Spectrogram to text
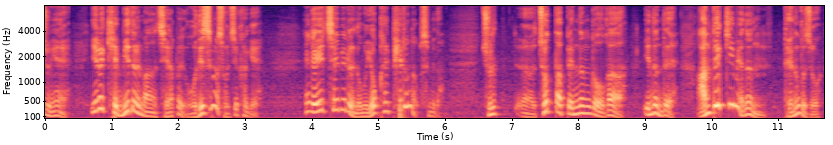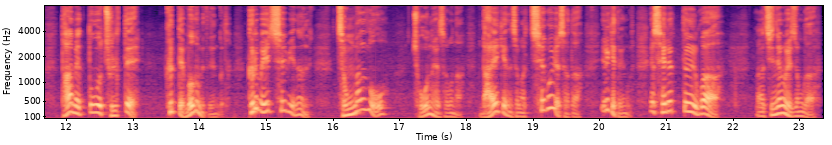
중에 이렇게 믿을 만한 제약바이 어디 있으면 솔직하게. 그러니까 HB를 너무 욕할 필요는 없습니다. 줄, 어, 줬다 뺏는 거가 있는데 안 뺏기면은 되는 거죠. 다음에 또 줄 때 그때 먹으면 되는 거다. 그러면 HB는 정말로 좋은 회사구나. 나에게는 정말 최고의 회사다. 이렇게 되는 거다. 세력들과 아, 진영 회전과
